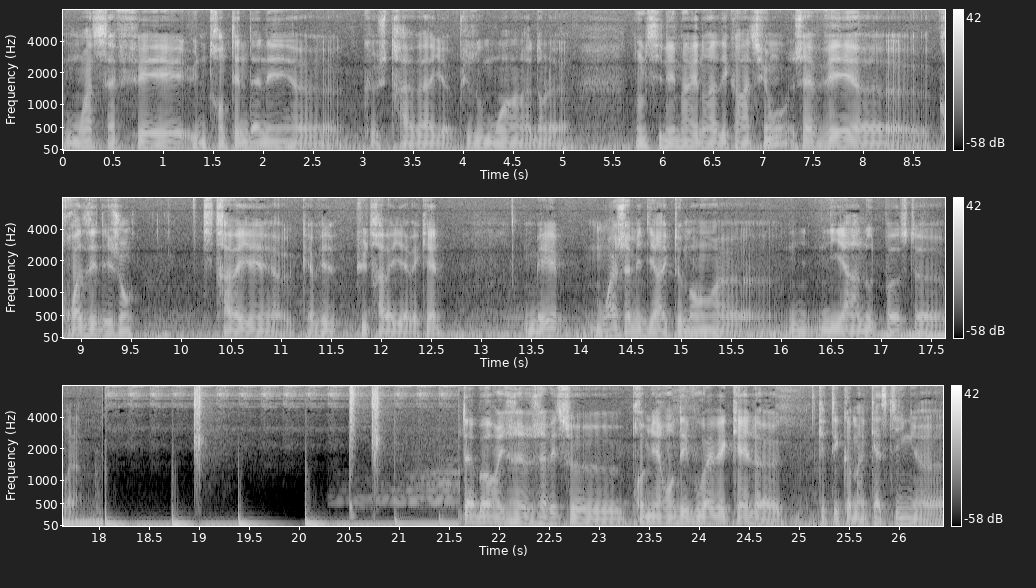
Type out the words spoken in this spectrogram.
moi, ça fait une trentaine d'années euh, que je travaille plus ou moins dans le, dans le cinéma et dans la décoration. J'avais euh, croisé des gens qui travaillaient, qui avaient pu travailler avec elle, mais moi jamais directement, ni à un autre poste, voilà. D'abord, j'avais ce premier rendez-vous avec elle euh, qui était comme un casting euh,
